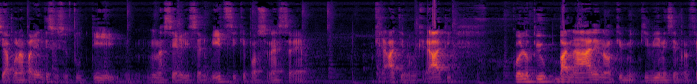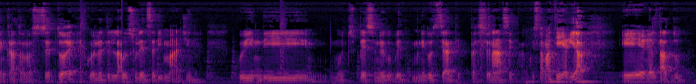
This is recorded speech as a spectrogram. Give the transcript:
si apre una parentesi su tutti una serie di servizi che possono essere creati o non creati. Quello più banale no, che, che, viene sempre affiancato al nostro settore è quello della consulenza d'immagine. Quindi molto spesso i negozianti appassionati a questa materia e in realtà do-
